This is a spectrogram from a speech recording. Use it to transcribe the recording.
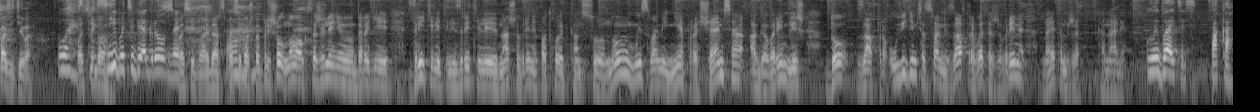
позитива. Ой, Спасибо. спасибо, тебе огромное. Спасибо, Айдар, спасибо, что пришел. Но, к сожалению, дорогие зрители, телезрители, наше время подходит к концу. Но мы с вами не прощаемся, а говорим лишь до завтра. Увидимся с вами завтра в это же время на этом же канале. Улыбайтесь. Пока.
